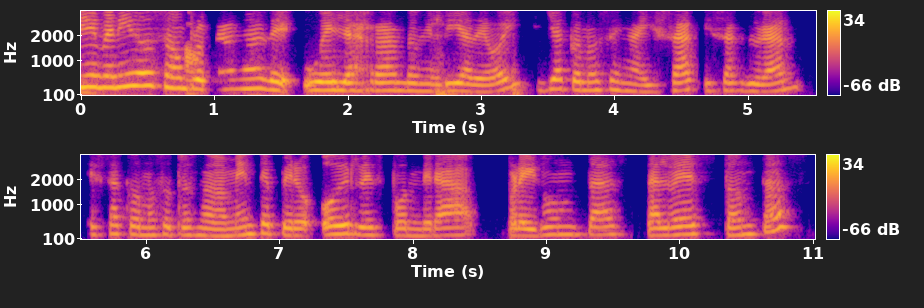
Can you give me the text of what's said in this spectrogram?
Bienvenidos a un programa de Huellas Random el día de hoy. Ya conocen a Isaac, Isaac Durán está con nosotros nuevamente, pero hoy responderá preguntas tal vez tontas,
